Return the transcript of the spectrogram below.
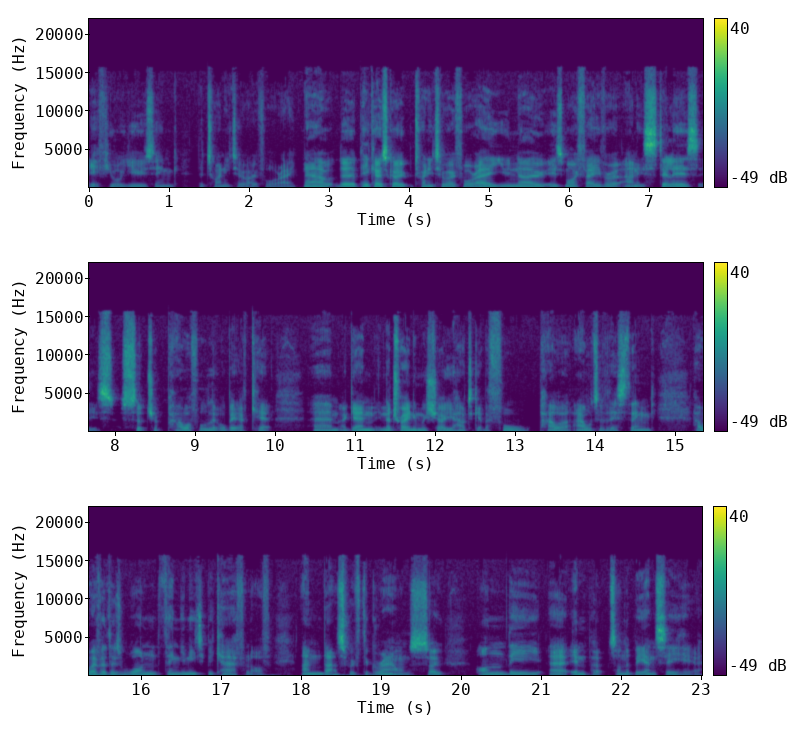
if you're using the 2204A. Now, the Picoscope 2204A, you know, is my favourite and it still is. It's such a powerful little bit of kit. Um, again, in the training, we show you how to get the full power out of this thing. However, there's one thing you need to be careful of, and that's with the grounds. So, on the uh, inputs on the BNC here,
